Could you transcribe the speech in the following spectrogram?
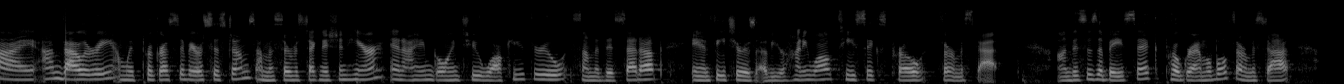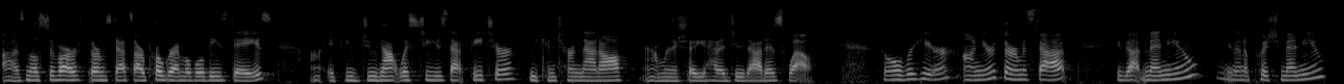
Hi, I'm Valerie. I'm with Progressive Air Systems. I'm a service technician here, and I am going to walk you through some of the setup and features of your Honeywell T6 Pro thermostat. Um, this is a basic programmable thermostat, uh, as most of our thermostats are programmable these days. Uh, if you do not wish to use that feature, we can turn that off, and I'm going to show you how to do that as well. So over here on your thermostat, you got menu. You're going to push menu,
